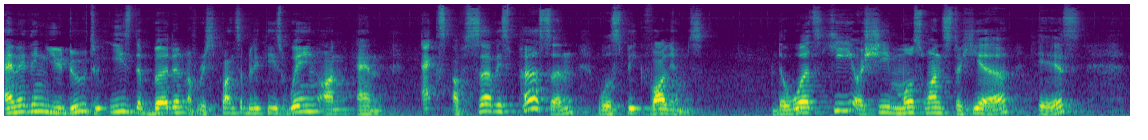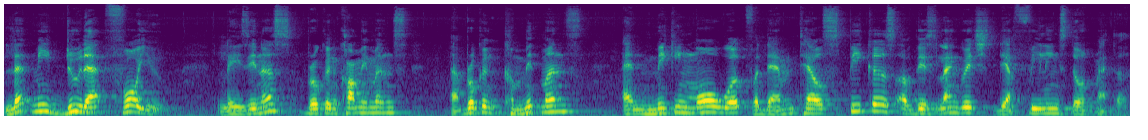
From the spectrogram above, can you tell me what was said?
Anything you do to ease the burden of responsibilities weighing on an acts of service person will speak volumes. The words he or she most wants to hear is, "Let me do that for you." Laziness, broken commitments, uh, broken commitments, and making more work for them tell speakers of this language their feelings don't matter.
